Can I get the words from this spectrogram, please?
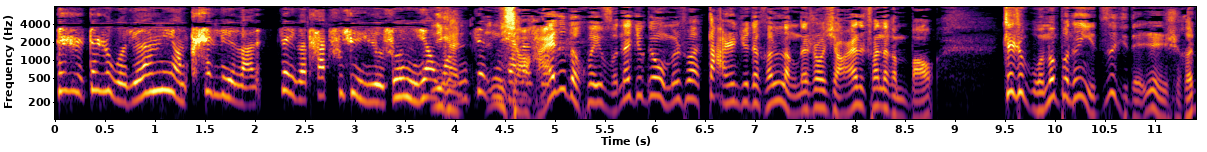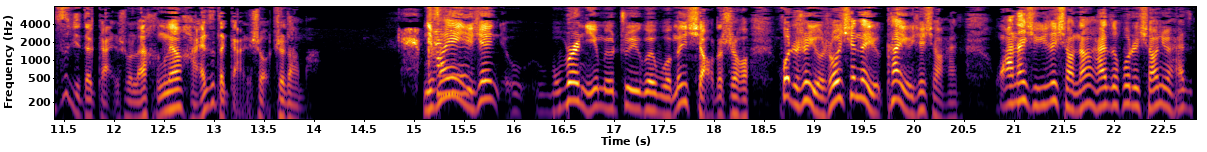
但是但是我觉得那样太累了。这个他出去有时候，你像你看我们这，你小孩子的恢复，那就跟我们说，大人觉得很冷的时候，小孩子穿的很薄，这是我们不能以自己的认识和自己的感受来衡量孩子的感受，知道吗？你发现有些，我不知道你有没有注意过，我们小的时候，或者是有时候现在有看有些小孩子，哇，那有些小男孩子或者小女孩子，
